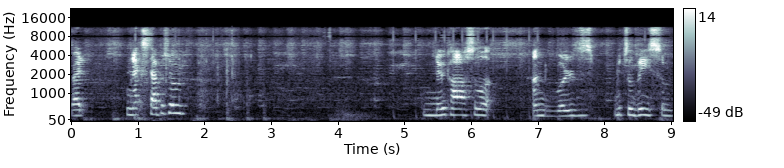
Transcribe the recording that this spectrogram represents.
Right, next episode Newcastle and Wolves, which will be some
